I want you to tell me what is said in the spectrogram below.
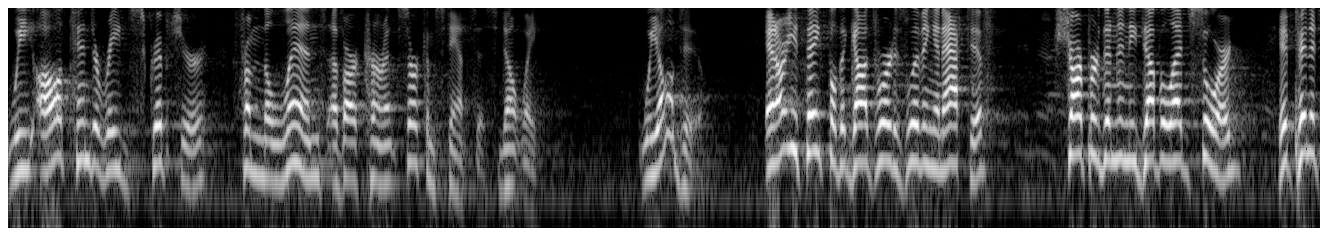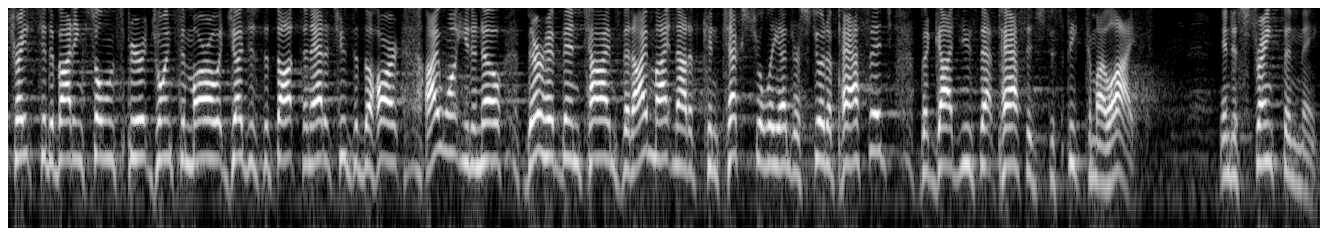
We all tend to read scripture from the lens of our current circumstances, don't we? We all do. And aren't you thankful that God's word is living and active, Amen. sharper than any double edged sword? It penetrates to dividing soul and spirit, joints and marrow. It judges the thoughts and attitudes of the heart. I want you to know there have been times that I might not have contextually understood a passage, but God used that passage to speak to my life. and to strengthen me.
